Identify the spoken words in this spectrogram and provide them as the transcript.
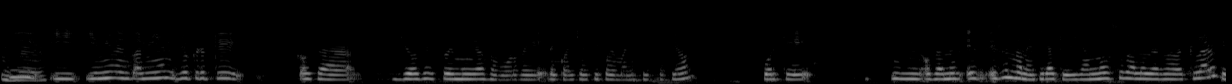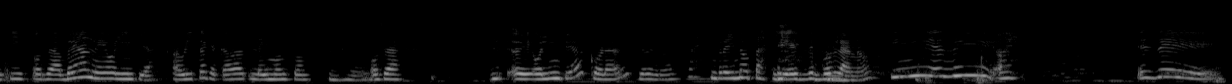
Sí, y, y miren, también yo creo que, o sea, yo sí estoy muy a favor de, de cualquier tipo de manifestación, porque, o sea, no es, es, es una mentira que digan no se va a lograr nada. Claro que sí, o sea, vean Ley Olimpia, ahorita que acaba Ley Monzón, o sea, eh, Olimpia, Coral, yo de verdad, ay, reinota. Y es de Puebla, ¿no? Sí, es de, ay, es de,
